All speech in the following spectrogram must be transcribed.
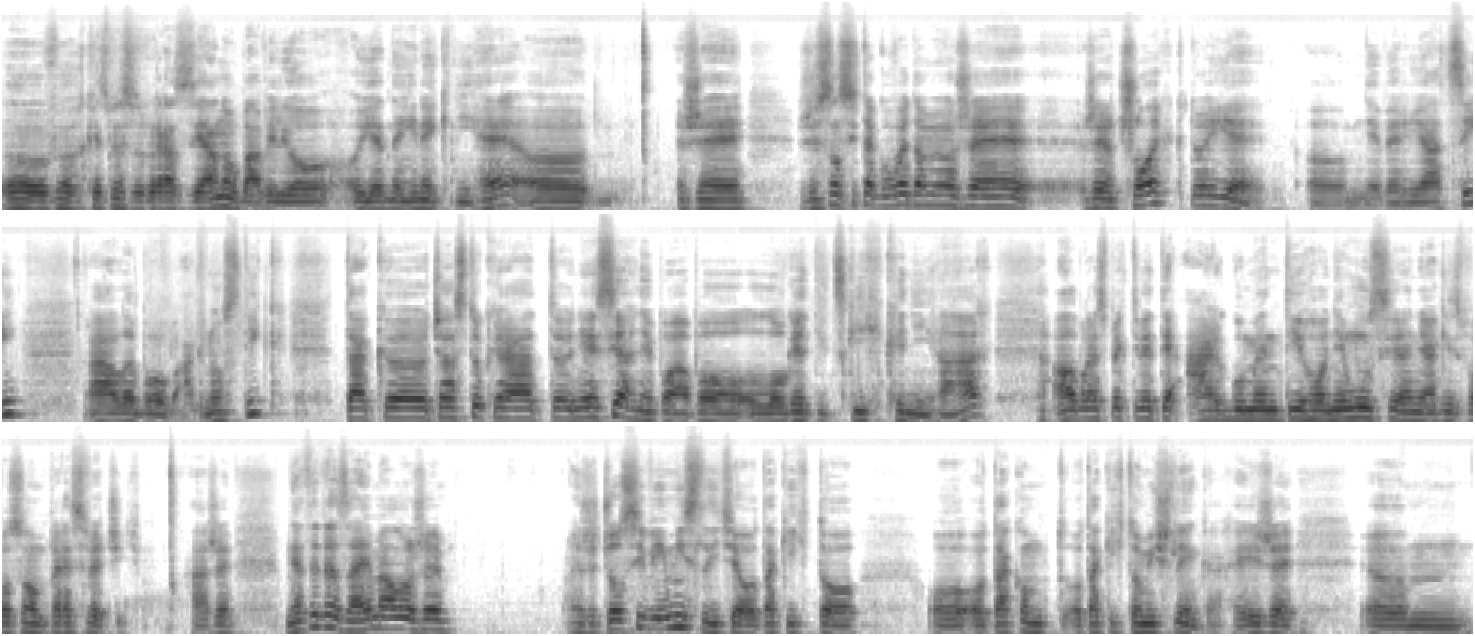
uh, keď sme sa raz s Janou bavili o, o jednej inej knihe, uh, že, že som si tak uvedomil, že, že človek, ktorý je neveriaci alebo agnostik, tak častokrát nesiahne po apologetických knihách, alebo respektíve tie argumenty ho nemusia nejakým spôsobom presvedčiť. A že mňa teda zajímalo, že, že čo si vymyslíte o takýchto, o, o, takom, o takýchto myšlienkach, hej, že um,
